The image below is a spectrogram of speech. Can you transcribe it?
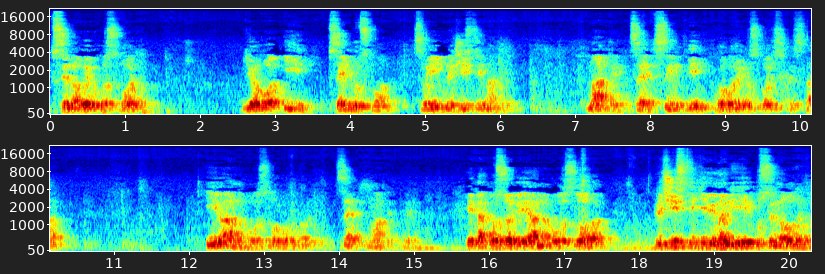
всиновив Господь його і все людство своїй пречистій матері. Мати це син твій, говорить Господь з Христа. Іоанна Богослова говорить, це мати твоя. І так в особі Іоанна Богослова при чистій Діві Марії усиновлено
